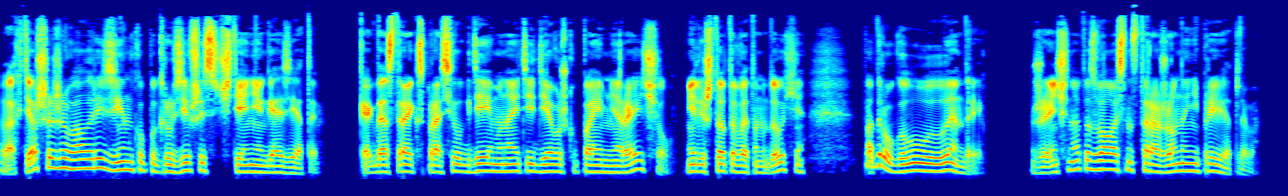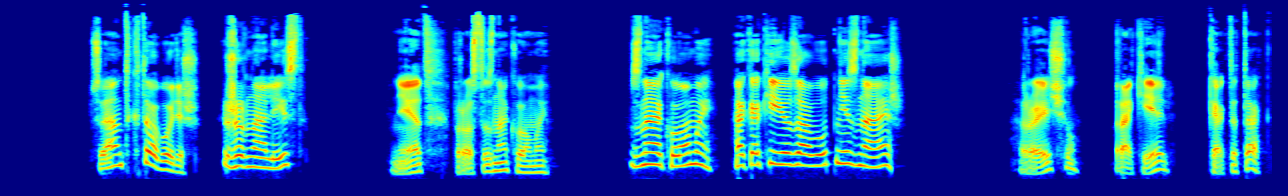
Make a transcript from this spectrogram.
Вахтерша жевала резинку, погрузившись в чтение газеты. Когда Страйк спросил, где ему найти девушку по имени Рэйчел, или что-то в этом духе, подругу Луи Лендри, женщина отозвалась настороженно и неприветливо. «Сам ты кто будешь? Журналист?» «Нет, просто знакомый». «Знакомый? А как ее зовут, не знаешь?» «Рэйчел? Ракель? Как-то так.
